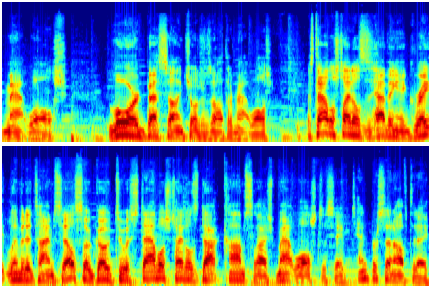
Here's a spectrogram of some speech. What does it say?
Matt Walsh. Lord best-selling children's author Matt Walsh. Established Titles is having a great limited time sale, so go to establishedtitles.com slash Matt Walsh to save 10% off today.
